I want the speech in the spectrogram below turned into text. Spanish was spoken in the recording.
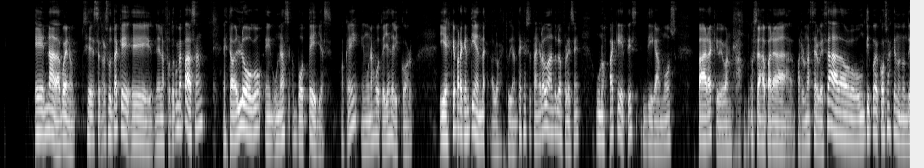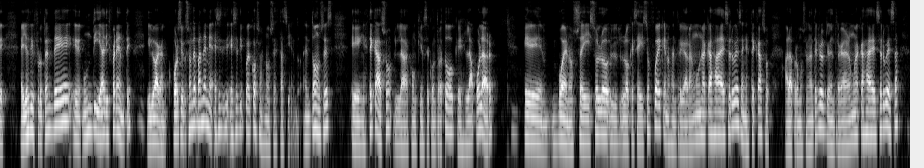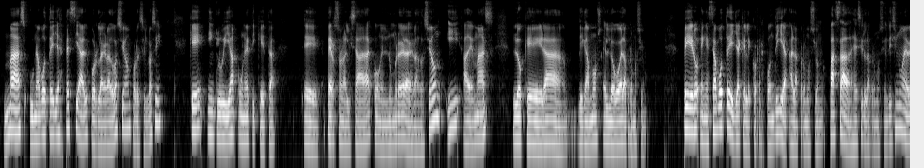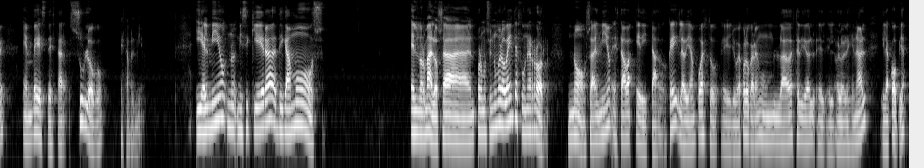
Eh, nada, bueno, resulta que eh, en la foto que me pasan estaba el logo en unas botellas, ¿ok? En unas botellas de licor. Y es que para que entiendan, a los estudiantes que se están graduando le ofrecen unos paquetes, digamos, para que beban o sea, para, para, una cervezada o un tipo de cosas que donde ellos disfruten de eh, un día diferente y lo hagan. Por situación de pandemia, ese, ese, tipo de cosas no se está haciendo. Entonces, en este caso, la con quien se contrató, que es La Polar, eh, bueno, se hizo lo, lo, que se hizo fue que nos entregaran una caja de cerveza, en este caso a la promoción anterior, que le entregaran una caja de cerveza más una botella especial por la graduación, por decirlo así, que incluía una etiqueta eh, personalizada con el número de la graduación y además lo que era, digamos, el logo de la promoción. Pero en esa botella que le correspondía a la promoción pasada, es decir, la promoción 19, en vez de estar su logo, estaba el mío. Y el mío ni siquiera, digamos, el normal. O sea, en promoción número 20 fue un error. No, o sea, el mío estaba editado, ¿ok? Le habían puesto, eh, yo voy a colocar en un lado de este video el, original y la copia.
